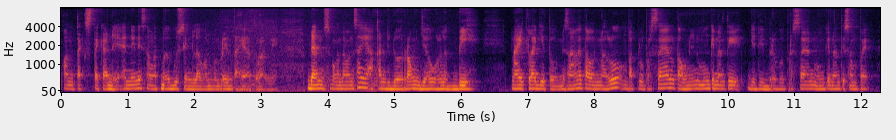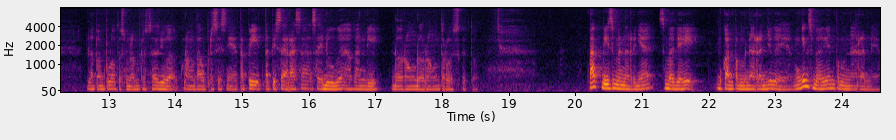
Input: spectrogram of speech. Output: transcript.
konteks TKDN ini sangat bagus yang dilakukan pemerintah ya aturannya. Dan sepengetahuan saya akan didorong jauh lebih naik lagi tuh. Misalnya tahun lalu 40%, tahun ini mungkin nanti jadi berapa persen, mungkin nanti sampai 80 atau 90 persen juga kurang tahu persisnya. Tapi tapi saya rasa saya duga akan didorong-dorong terus gitu. Tapi sebenarnya sebagai bukan pembenaran juga ya, mungkin sebagian pembenaran ya.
